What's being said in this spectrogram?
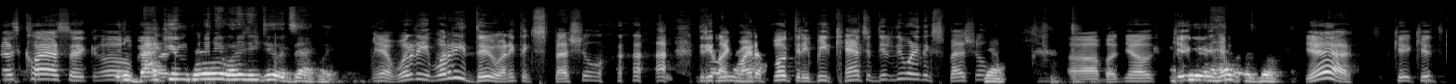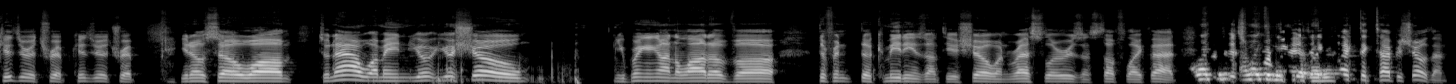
That's classic." Did Oh, he man. vacuum today? What did he do exactly? Yeah, what did he what did he do? Anything special? did he like write a book? Did he beat cancer? Did he do anything special? Yeah. Uh, but you know, kid, you're in the head with this book. yeah, kid, kids kids are a trip. Kids are a trip. You know, so um, so now I mean your your show, you're bringing on a lot of uh, different uh, comedians onto your show and wrestlers and stuff like that. I like to, It's I like more to mix it up. brother. eclectic type of show then.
